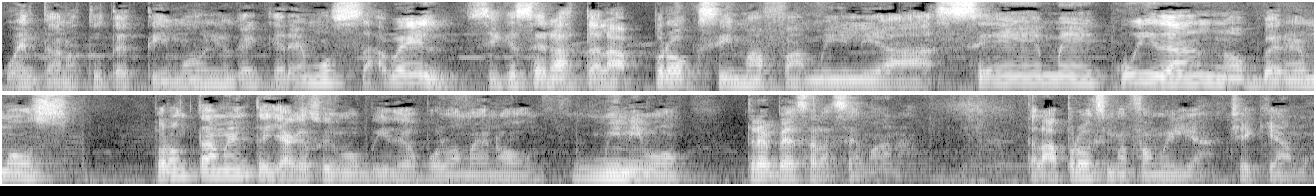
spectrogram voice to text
Cuéntanos tu testimonio que queremos saber. Así que será hasta la próxima familia. Se me cuidan. Nos veremos prontamente ya que subimos video por lo menos mínimo tres veces a la semana. Hasta la próxima familia. Chequeamos.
